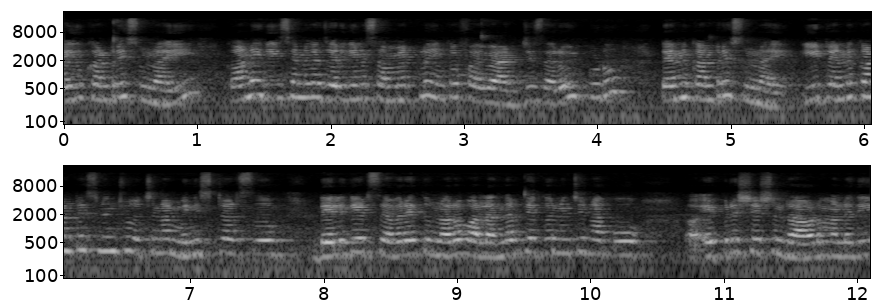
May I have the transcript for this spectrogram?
ఐదు కంట్రీస్ ఉన్నాయి. కానీ రీసెంట్గా జరిగిన సమ్మిట్లో ఇంకా ఫైవ్ యాడ్ చేశారు. ఇప్పుడు టెన్ కంట్రీస్ ఉన్నాయి. ఈ టెన్ కంట్రీస్ నుంచి వచ్చిన మినిస్టర్స్ డెలిగేట్స్ ఎవరైతే ఉన్నారో వాళ్ళందరి దగ్గర నుంచి నాకు ఎప్రిషియేషన్ రావడం అనేది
